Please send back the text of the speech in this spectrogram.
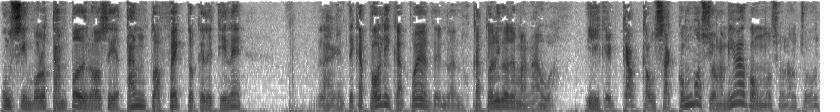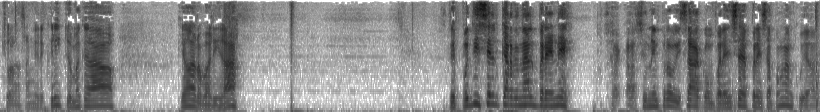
un símbolo tan poderoso y de tanto afecto que le tiene la gente católica, pues, los católicos de Managua. Y que causa conmoción. A mí me conmocionó, chucho, la sangre de Cristo. Yo me quedaba, qué barbaridad. Después dice el cardenal Brené, hace una improvisada conferencia de prensa, pongan cuidado.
